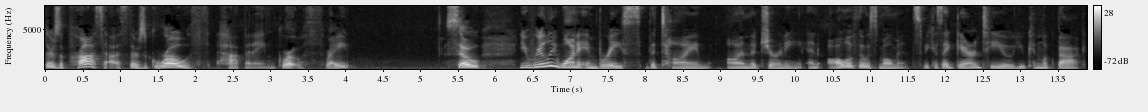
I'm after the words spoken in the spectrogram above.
there's a process. There's growth happening growth right? So you really want to embrace the time on the journey and all of those moments because I guarantee you, you can look back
